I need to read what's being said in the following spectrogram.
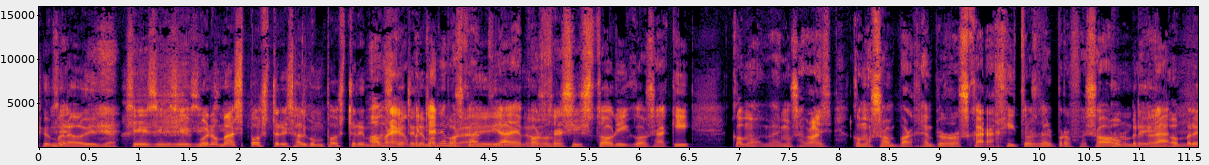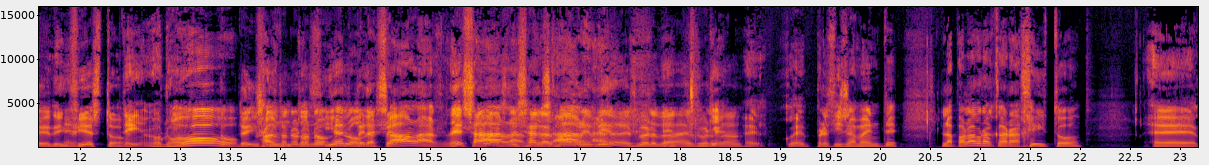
qué maravilla. Sí, sí, sí. sí, bueno, sí. más postres, algún postre más Hombre, que tenemos, por ahí, cantidad de ¿no? postres históricos aquí, como hemos hablado, como son, por ejemplo, los carajitos del profesor. Hombre, ¿verdad? hombre, de Eh, infiesto. de- no, No, de infiesto, santo no, no, no, cielo, espera, de espera. salas, de, salas, de salas, madre mía, es verdad, es que, verdad. eh, que precisamente, la palabra carajito, eh,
